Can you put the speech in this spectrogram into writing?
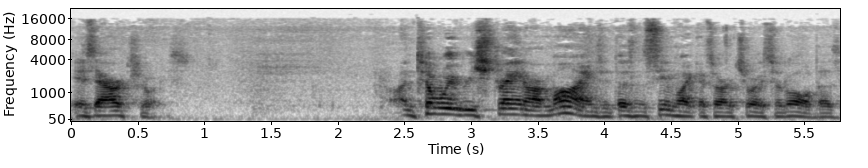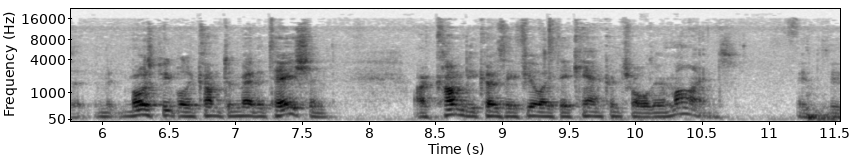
is our choice. Until we restrain our minds, it doesn't seem like it's our choice at all, does it? I mean, Most people that come to meditation are come because they feel like they can't control their minds. We,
